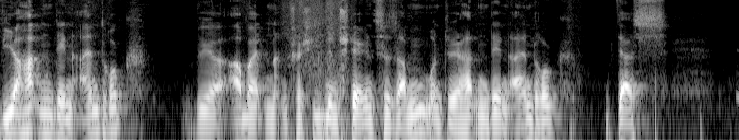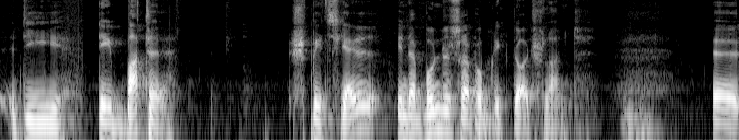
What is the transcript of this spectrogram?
Wir hatten den Eindruck, wir arbeiten an verschiedenen Stellen zusammen und wir hatten den Eindruck, dass die Debatte speziell in der Bundesrepublik Deutschland äh,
